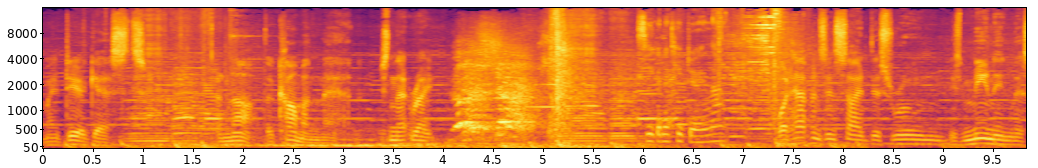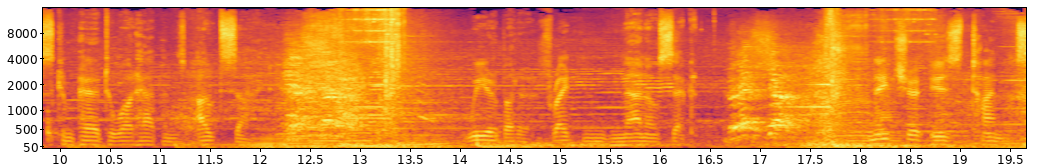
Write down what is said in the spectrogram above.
my dear guests, are not the common man. Isn't that right? Is he gonna keep doing that? What happens inside this room is meaningless compared to what happens outside. We are but a frightened nanosecond. Nature is timeless.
